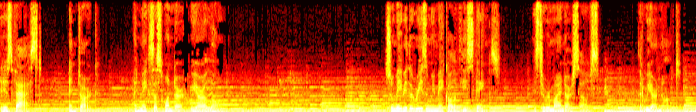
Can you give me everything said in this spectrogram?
It is vast and dark and makes us wonder we are alone. So maybe the reason we make all of these things is to remind ourselves that we are not.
